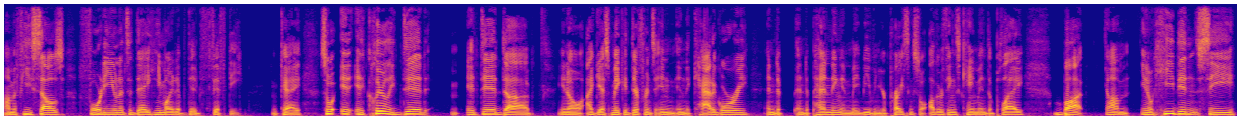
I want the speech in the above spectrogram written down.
Um, if he sells 40 units a day, he might have did 50. Okay. So it, it clearly did, it did, uh, you know, I guess make a difference in, in the category and, de- and depending and maybe even your pricing. So other things came into play, but, um, you know, he didn't see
